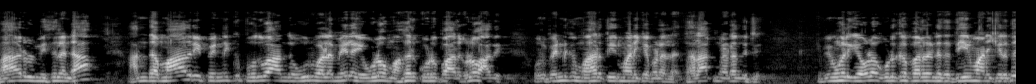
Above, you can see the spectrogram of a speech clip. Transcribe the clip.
மஹருல் மிசிலண்டா அந்த மாதிரி பெண்ணுக்கு பொதுவா அந்த ஊர்வலமேல எவ்வளவு மகர் கொடுப்பார்களோ அது. ஒரு பெண்ணுக்கு மகர் தீர்மானிக்கப்படல. தலாக் நடந்துட்டு. இப்போ இவங்களுக்கு எவ்வளவு கொடுக்கப்படுறதுன்றதை தீர்மானிக்கிறது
